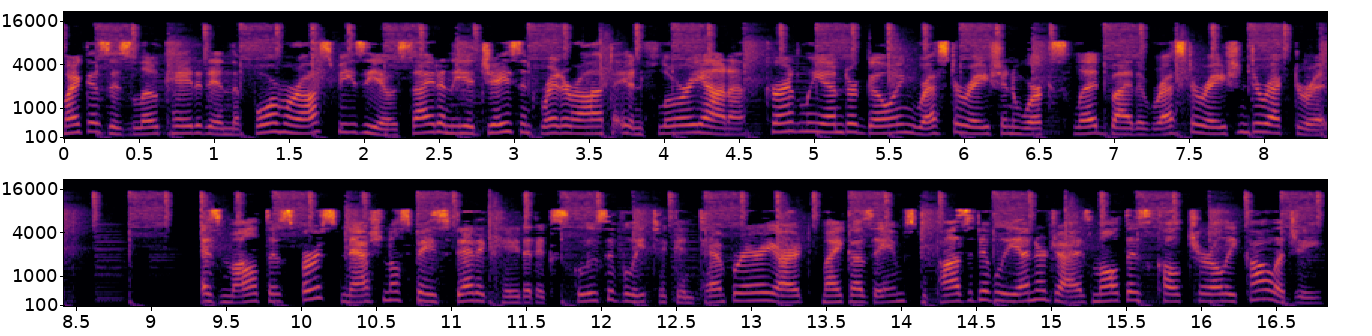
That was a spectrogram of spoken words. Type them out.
Micas is located in the former Ospizio site and the adjacent Ritirata in Floriana, currently undergoing restoration works led by the Restoration Directorate. As Malta's first national space dedicated exclusively to contemporary art, Micas aims to positively energize Malta's cultural ecology.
